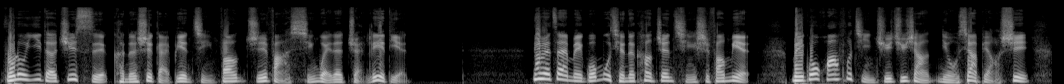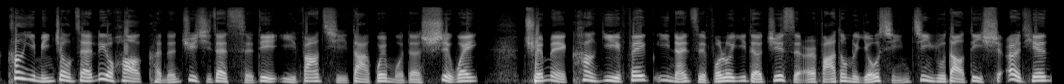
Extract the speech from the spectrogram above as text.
弗洛伊德之死可能是改变警方执法行为的转捩点。另外，在美国目前的抗争情势方面，美国华府警局局长纽夏表示，抗议民众在六号可能聚集在此地，以发起大规模的示威。全美抗议非裔男子弗洛伊德之死而发动的游行进入到第十二天，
